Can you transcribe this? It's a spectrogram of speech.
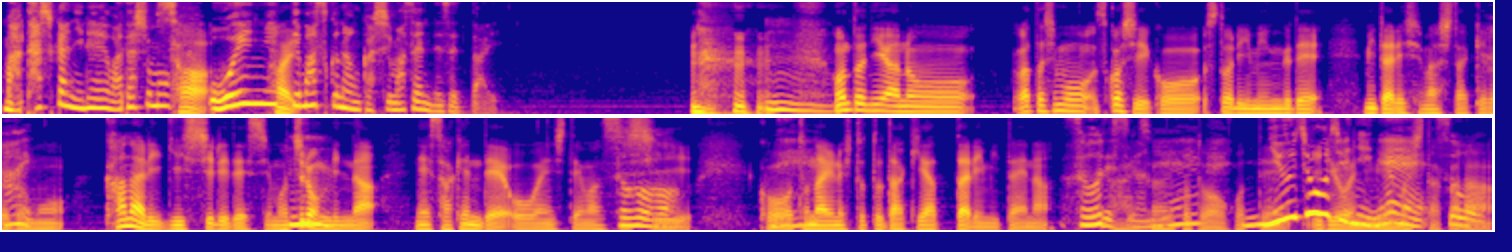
まあ確かにね私も応援に行ってマスクなんかしませんね、はい、絶対。うん、本当にあの私も少しこうストリーミングで見たりしましたけれども、はい、かなりぎっしりですしもちろんみんなね、うん、叫んで応援してますし。こう、ね、隣の人と抱き合ったりみたいなそうですよね、そういうことは起こって入場時にねそう。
